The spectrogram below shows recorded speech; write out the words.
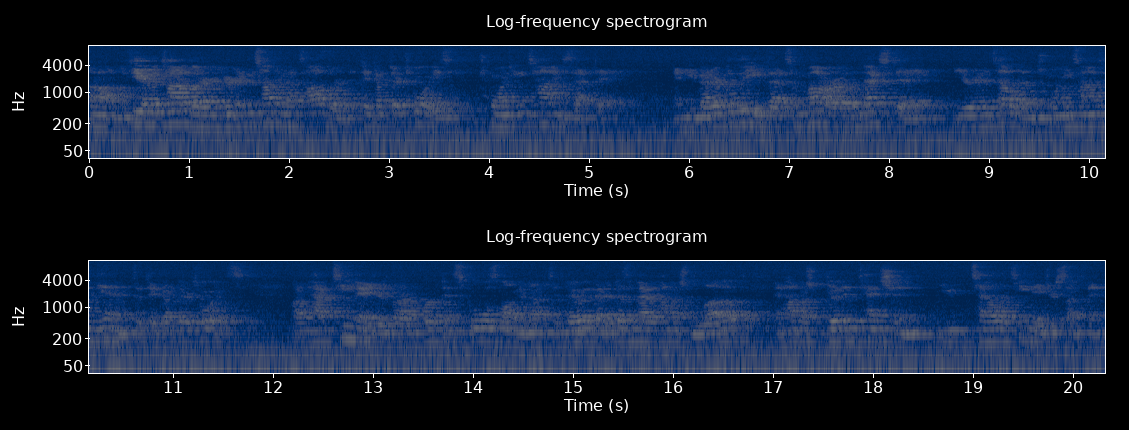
Um, if you have a toddler, you're going to be telling that toddler to pick up their toys 20 times that day. And you better believe that tomorrow, the next day, you're going to tell them 20 times again to pick up their toys. I don't have teenagers, but I've worked in schools long enough to know that it doesn't matter how much love and how much good intention you tell a teenager something,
